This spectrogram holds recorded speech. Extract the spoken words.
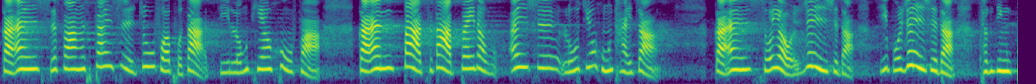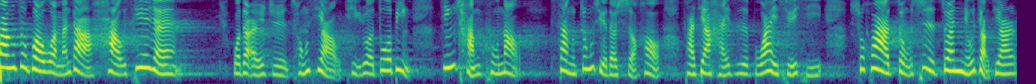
感恩十方三世诸佛菩萨及龙天护法，感恩大慈大悲的恩师卢军宏台长，感恩所有认识的及不认识的曾经帮助过我们的好心人。我的儿子从小体弱多病，经常哭闹。上中学的时候，发现孩子不爱学习，说话总是钻牛角尖儿，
